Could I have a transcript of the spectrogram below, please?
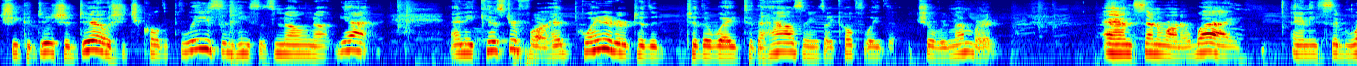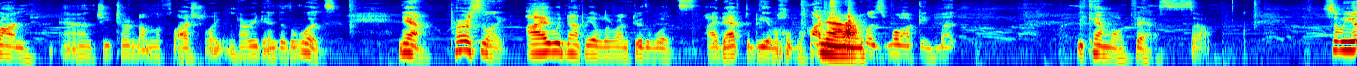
she could do should do. Should she call the police? And he says, no, not yet. And he kissed her forehead, pointed her to the to the way to the house, and he's like, hopefully that she'll remember it, and sent her on her way. And he said, run. And she turned on the flashlight and hurried into the woods. Now, personally, I would not be able to run through the woods. I'd have to be able to watch No. where I was walking, but you can walk fast. So, so we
